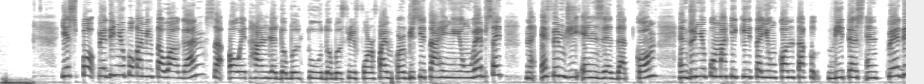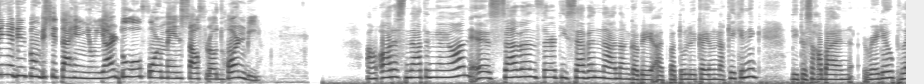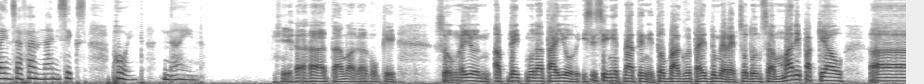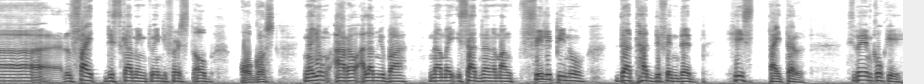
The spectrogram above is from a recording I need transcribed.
Yes po, pwede nyo po kaming tawagan sa 0800-223345 or bisitahin nyo yung website na fmgnz.com and doon nyo po makikita yung contact details and pwede nyo din pong bisitahin yung yard 204 Main South Road, Hornby. Ang oras natin ngayon is 7.37 na ng gabi at patuloy kayong nakikinig dito sa Kabayan Radio Plains FM 96.9. Yeah, tama ka, Cookie. So ngayon, update muna tayo. Isisingit natin ito bago tayo dumiretso doon sa Manny Pacquiao uh, fight this coming 21st of August. Ngayong araw, alam nyo ba na may isa na namang Filipino that had defended his title. Sino yan, Cookie?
